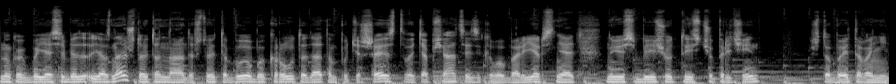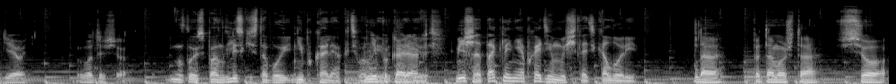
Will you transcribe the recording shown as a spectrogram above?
Ну, как бы я себе, я знаю, что это надо, что это было бы круто, да, там путешествовать, общаться, языковой барьер снять, но я себе еще тысячу причин, чтобы этого не делать. Вот и все. Ну, то есть по-английски с тобой не покалякать. Не покалякать. Миша, так ли необходимо считать калории? Да, потому что все,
